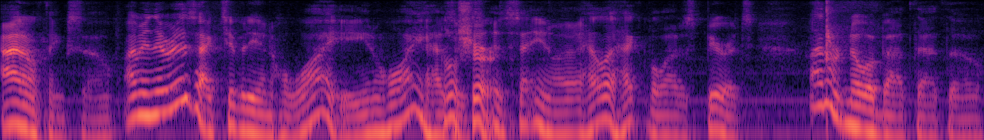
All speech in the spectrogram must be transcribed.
I don't think so. I mean, there is activity in Hawaii. You know, Hawaii has Oh, its, sure. it's, you know a hell of a heck of a lot of spirits. I don't know about that though.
